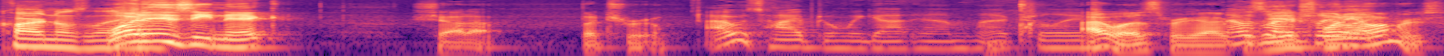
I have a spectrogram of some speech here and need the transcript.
Cardinals legend. What is he, Nick? Shut up. But true. I was hyped when we got him. Actually, I was pretty happy. That was because he had actually 20 like- homers.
